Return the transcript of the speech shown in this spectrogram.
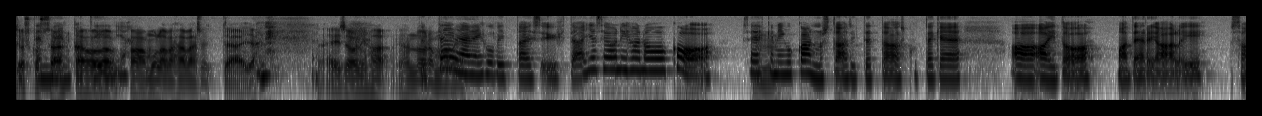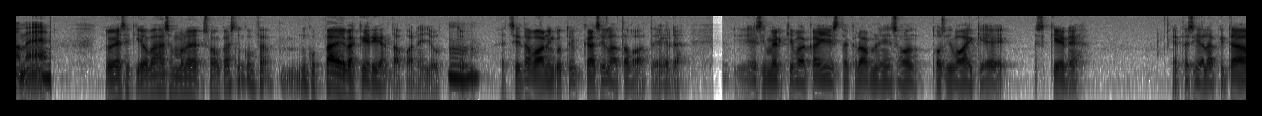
Joskus saattaa olla ja... aamulla vähän väsyttää ja ei se on ihan, ihan normaalia. Tänään ei huvittaisi yhtään ja se on ihan ok. Se mm. ehkä niin kuin kannustaa sitten taas, kun tekee aitoa materiaalia someen. Joo, ja sekin on vähän semmoinen, se on myös niinku, niinku päiväkirjan tapainen juttu. Mm. Että sitä vaan niinku tykkää sillä tavalla tehdä. Esimerkki vaikka Instagram, niin se on tosi vaikea skene. Että siellä pitää,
